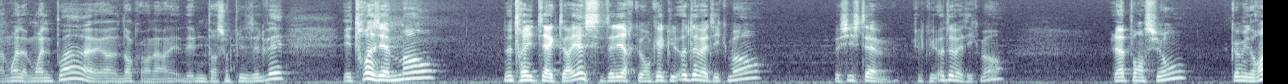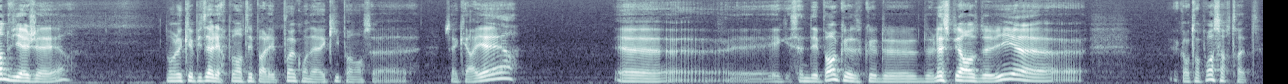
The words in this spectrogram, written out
on a moins de, moins de points, euh, donc on a une pension plus élevée. Et troisièmement, neutralité actuarielle, c'est-à-dire qu'on calcule automatiquement, le système calcule automatiquement la pension comme une rente viagère, dont le capital est représenté par les points qu'on a acquis pendant sa, carrière, euh, et ça ne dépend que, de, l'espérance de vie euh, quand on prend sa retraite.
